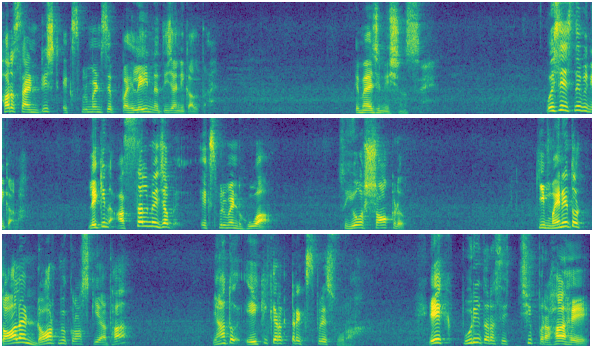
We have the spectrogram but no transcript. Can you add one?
हर साइंटिस्ट एक्सपेरिमेंट से पहले ही नतीजा निकालता है। इमेजिनेशन से। वैसे इसने भी निकाला। लेकिन असल में जब एक्सपेरिमेंट हुआ सो यू आर शॉक्ड कि मैंने तो टॉल एंड डॉर्फ में क्रॉस किया था। यहाँ तो एक ही कैरेक्टर एक्सप्रेस हो रहा। एक पूरी तरह से छिप रहा है।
